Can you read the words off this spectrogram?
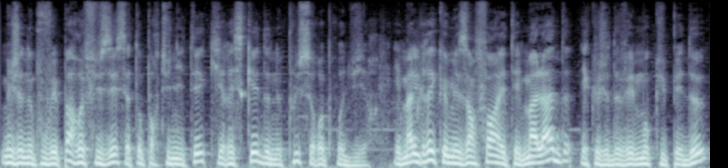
mais je ne pouvais pas refuser cette opportunité qui risquait de ne plus se reproduire. Et malgré que mes enfants étaient malades et que je devais m'occuper d'eux,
